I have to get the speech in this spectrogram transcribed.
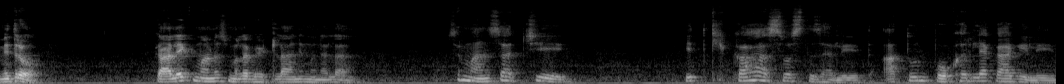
मित्र काल एक माणूस मला भेटला आणि म्हणाला सर माणसं आजची इतकी का अस्वस्थ झालीत? आतून पोखरल्या का गेलीत?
